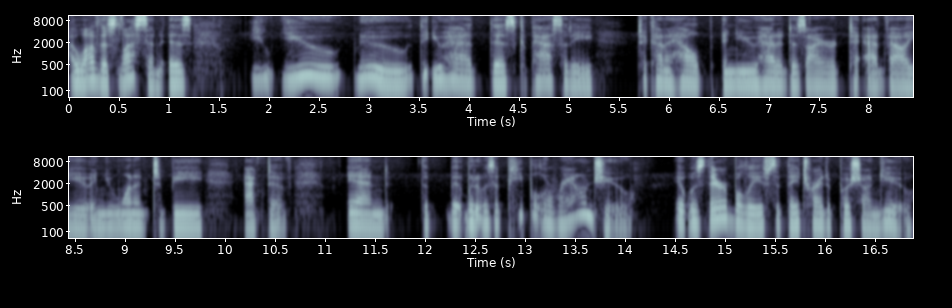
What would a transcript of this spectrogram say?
I love this lesson is you you knew that you had this capacity to kind of help and you had a desire to add value and you wanted to be active and the but it was the people around you it was their beliefs that they tried to push on you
